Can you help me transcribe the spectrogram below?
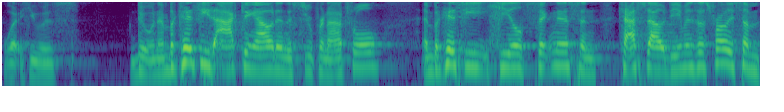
what he was doing. And because he's acting out in the supernatural, and because he healed sickness and cast out demons, there's probably some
